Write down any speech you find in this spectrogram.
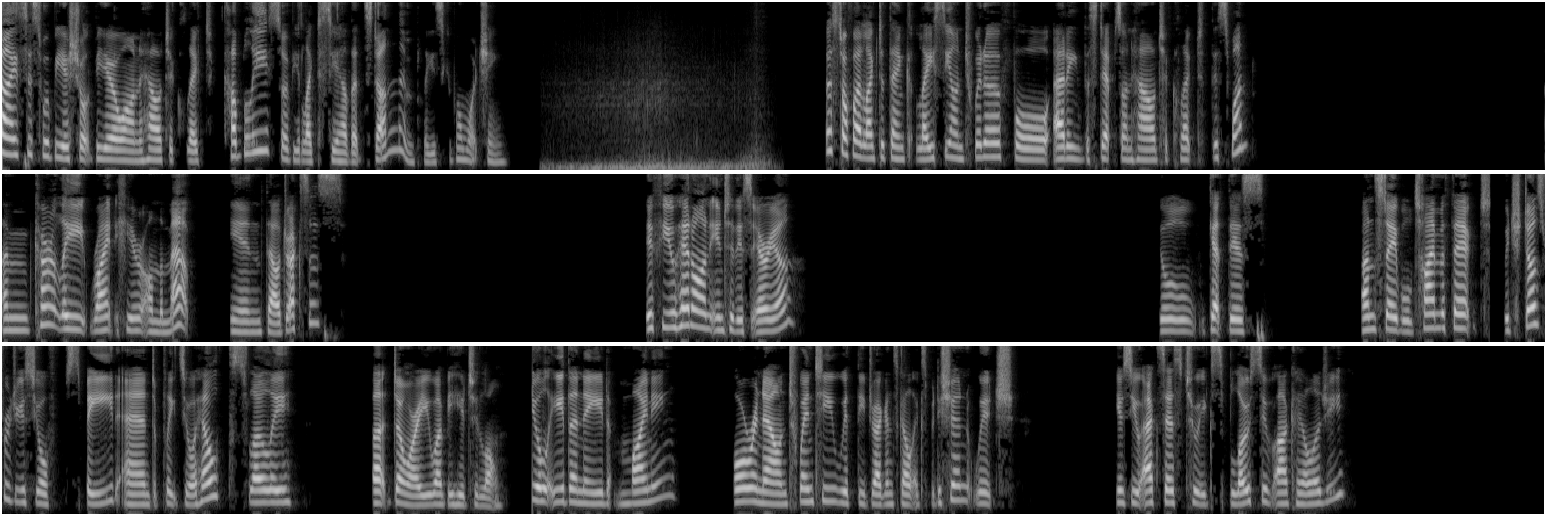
guys, this will be a short video on how to collect Cubbly, so if you'd like to see how that's done, then please keep on watching. First off, I'd like to thank Lacey on Twitter for adding the steps on how to collect this one. I'm currently right here on the map in Thaldraszus. If you head on into this area, you'll get this unstable time effect, which does reduce your speed and depletes your health slowly. But don't worry, you won't be here too long. You'll either need mining or renown 20 with the Dragonscale expedition, which gives you access to explosive archaeology.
